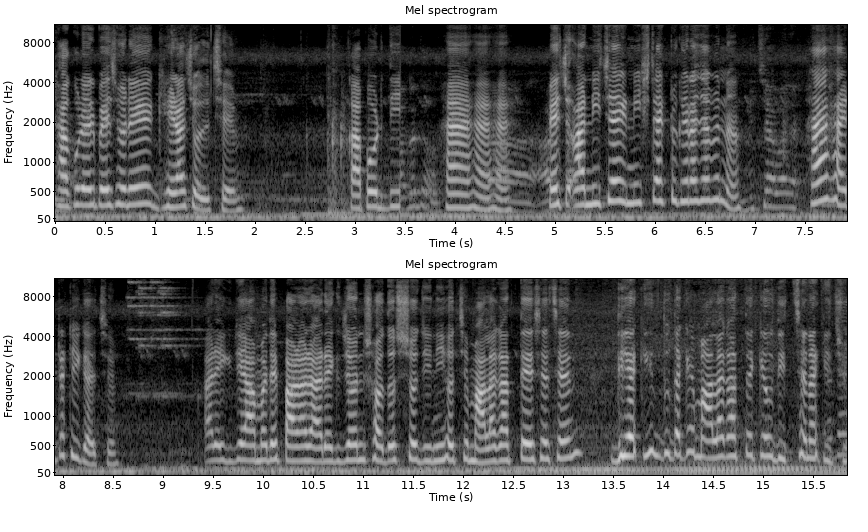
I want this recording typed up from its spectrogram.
ঠাকুরের পেছনে ঘেরা চলছে। কাপড় দিয়ে হ্যাঁ হ্যাঁ হ্যাঁ। আর নিচে নিচটা একটু ঘেরা যাবে না? হ্যাঁ হ্যাঁ এটা ঠিক আছে। আর এই যে আমাদের পাড়ার আরেকজন সদস্য যিনি হচ্ছে মালা গাঁথতে এসেছেন দিয়ে কিন্তু তাকে মালা গাঁথতে কেউ দিচ্ছে না কিছু।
